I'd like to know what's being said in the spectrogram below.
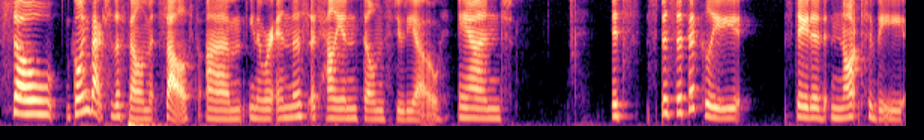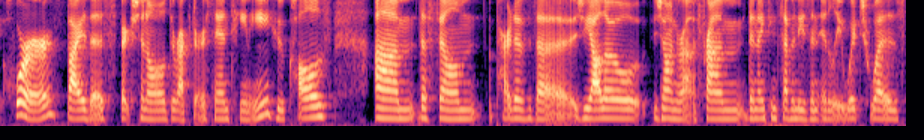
So, going back to the film itself, um, you know, we're in this Italian film studio, and it's specifically stated not to be horror by this fictional director, Santini, who calls um, the film part of the giallo genre from the 1970s in Italy, which was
